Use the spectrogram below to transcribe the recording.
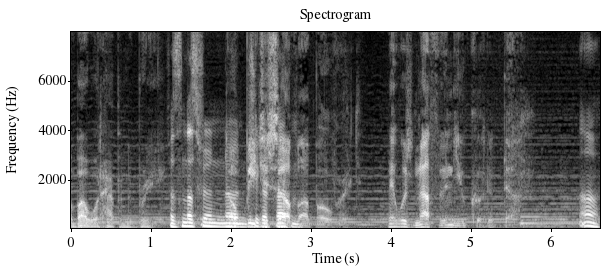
About what happened to Bree. Was ist denn das für ein, äh, Don't ein beat yourself up over it. There was nothing you could have done. Ah.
